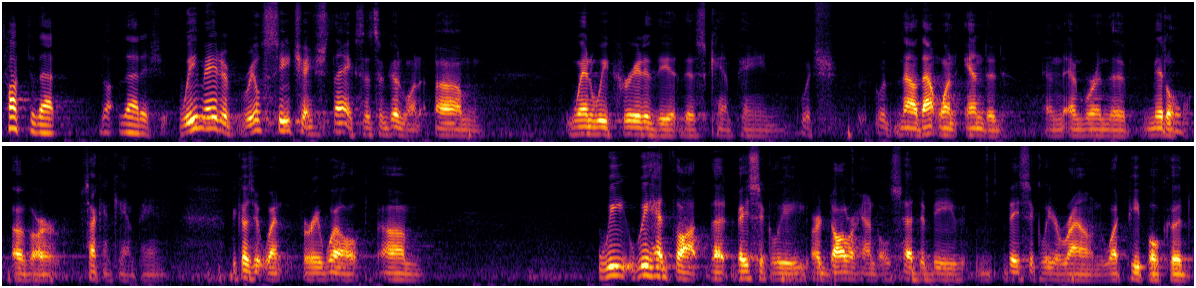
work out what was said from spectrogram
Talk to that that issue. We made a real sea change. Thanks. That's a good one. Um, when we created the, this campaign, which now that one ended, and, and we're in the middle of our second campaign because it went very well. Um, we, we had thought that basically our dollar handles had to be basically around what people could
